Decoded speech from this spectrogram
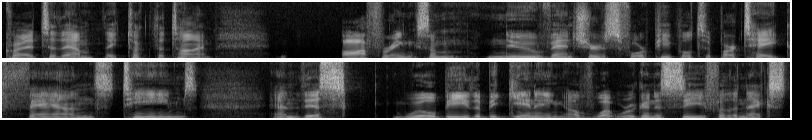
credit to them, they took the time offering some new ventures for people to partake, fans, teams, and this will be the beginning of what we're going to see for the next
